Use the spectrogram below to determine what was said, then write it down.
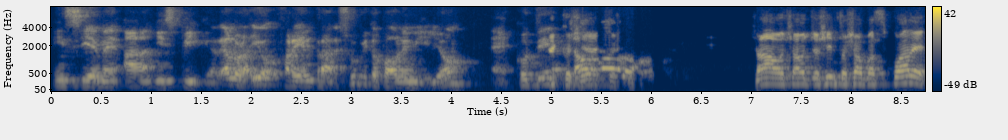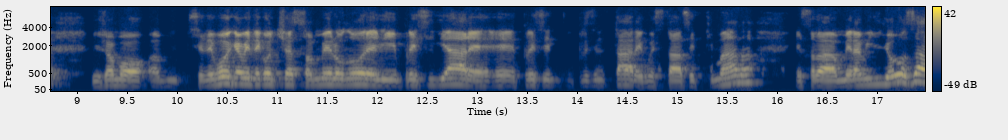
insieme agli speaker. E allora io farei entrare subito Paolo Emilio. Eccoti. Eccoci, ciao, eccoci. ciao, ciao Giacinto, ciao Pasquale. Diciamo, um, siete voi che avete concesso a me l'onore di presidiare e prese- presentare questa settimana è stata meravigliosa.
